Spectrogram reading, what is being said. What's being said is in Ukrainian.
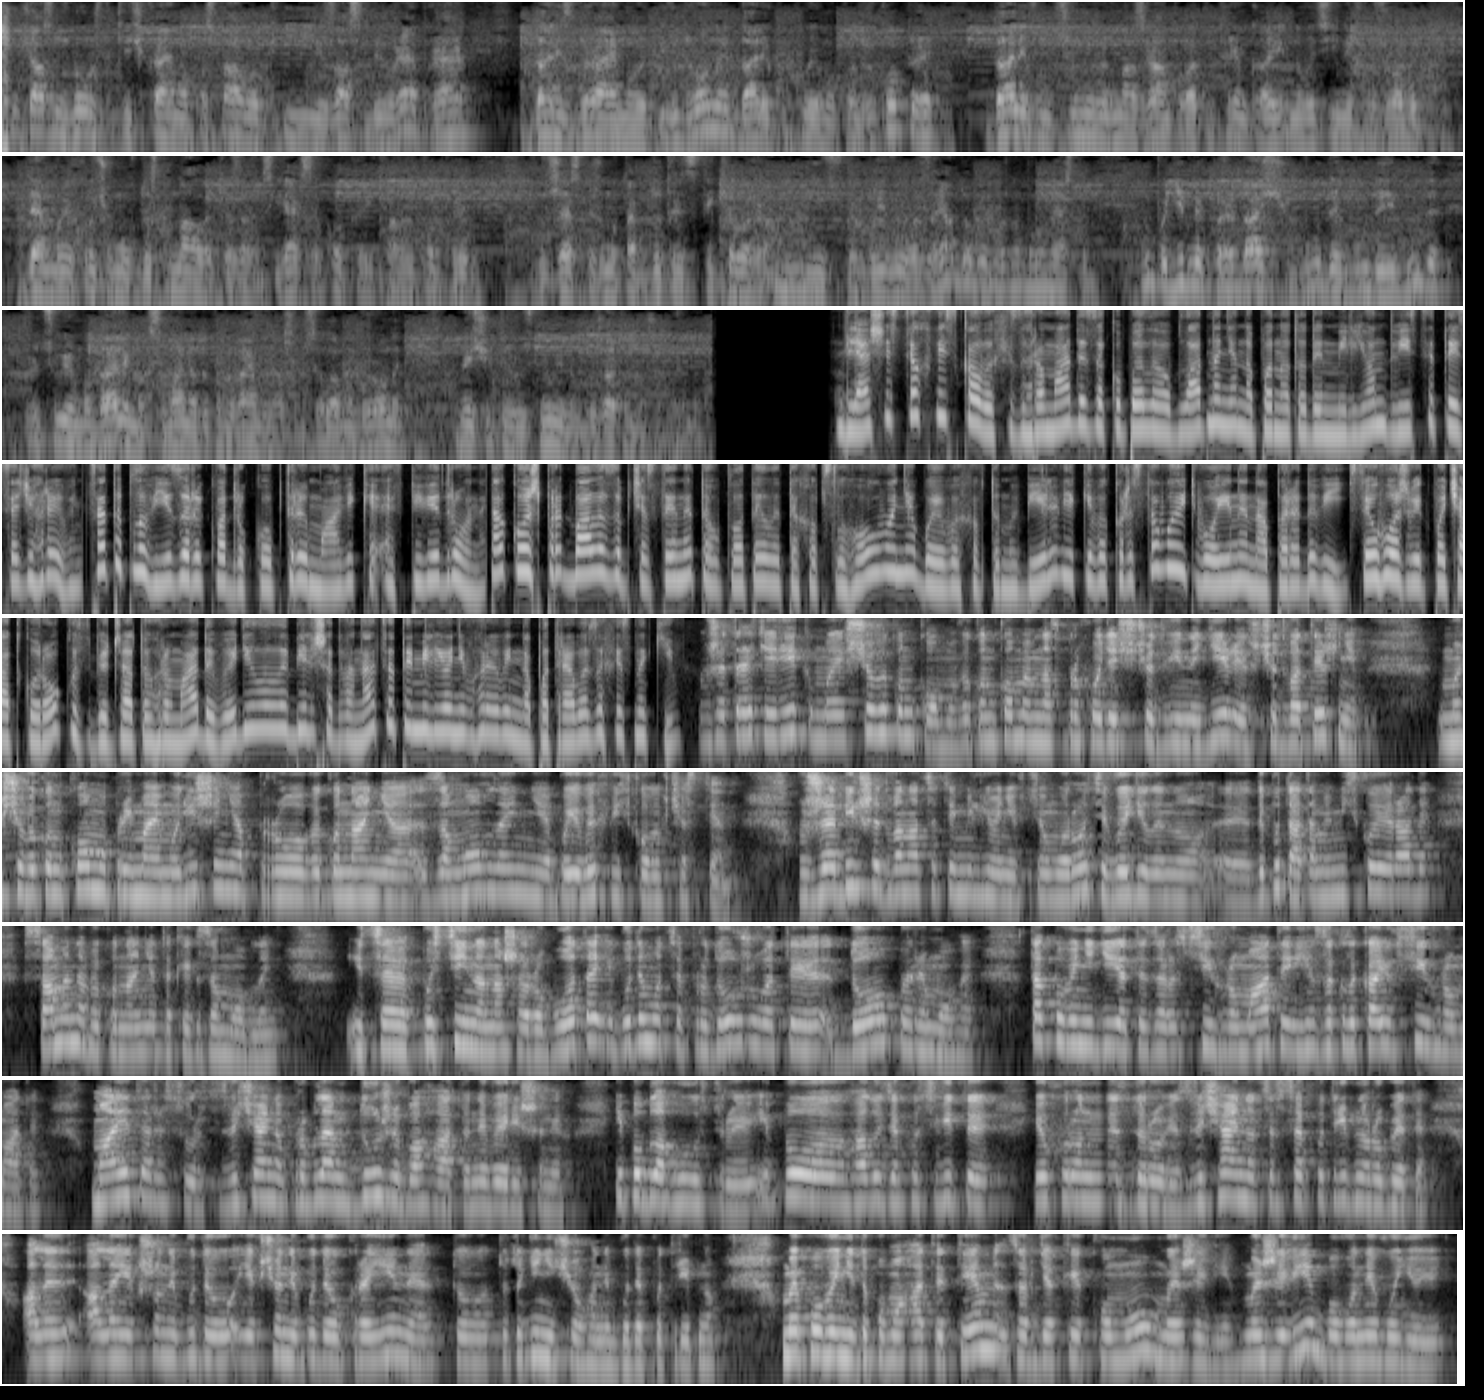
Тим часом знову ж таки чекаємо поставок і засобів РЕП, РЕР. Далі збираємо півдрони, далі купуємо квадрокоптери. Далі функціонує в нас грантова підтримка інноваційних розробок, де ми хочемо вдосконалити зараз і гексакоптери, і квадрокоптери вже, скажімо так, до 30 кілограмів бойового заряду, аби можна було нести. Ну, подібних передач буде, буде і буде. Працюємо далі, максимально допомагаємо нашим силам оборони нищити русню і наближати нашу перемогу. Для шістьох військових із громади закупили обладнання на понад 1 мільйон 200 тисяч гривень. Це тепловізори, квадрокоптери, мавіки, FPV-дрони. Також придбали запчастини та оплатили техобслуговування бойових автомобілів, які використовують воїни на передовій. Всього ж від початку року з бюджету громади виділили більше 12 мільйонів гривень на потреби захисників. Вже третій рік ми що виконкому. Виконкоми в нас проходять що дві неділі, що два тижні. Ми що виконкому приймаємо рішення про виконання замовлень бойових військових частин. Вже більше 12 мільйонів в цьому році виділено е, депутатами міської ради саме на виконання таких замовлень. І це постійна наша робота, і будемо це продовжувати до перемоги. Так повинні діяти зараз всі громади, і я закликаю всі громади. Маєте ресурс. Звичайно, проблем дуже багато невирішених і по благоустрою, і по галузях освіти і охорони здоров'я. Звичайно, це все потрібно робити. Але, але якщо не буде, якщо не буде України, то, то тоді нічого не буде потрібно. Ми повинні допомагати тим, завдяки кому ми живі. Ми живі, бо вони воюють.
